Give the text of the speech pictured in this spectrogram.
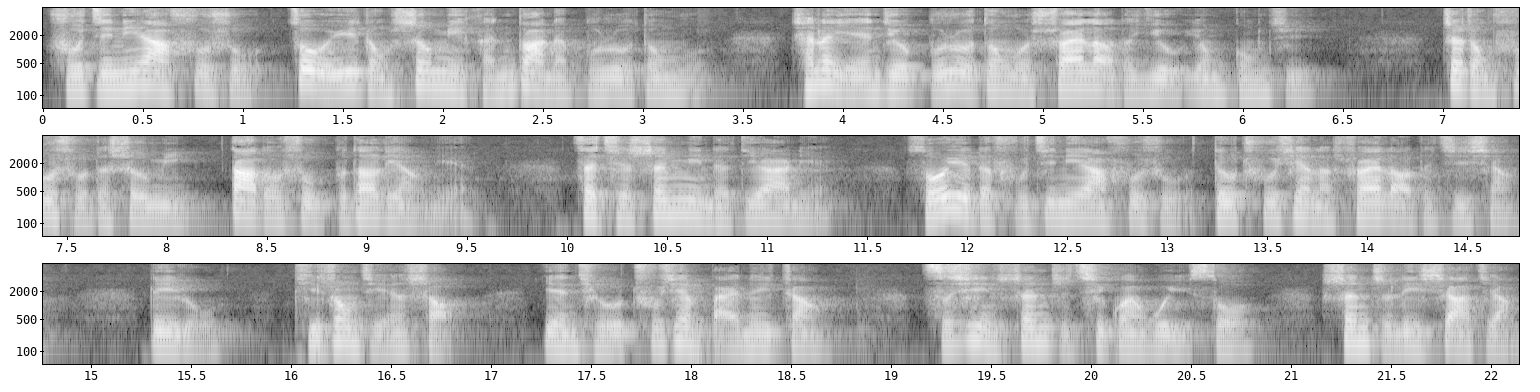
弗吉尼亚负鼠作为一种寿命很短的哺乳动物，成了研究哺乳动物衰老的有用工具。这种附属的寿命大多数不到两年，在其生命的第二年，所有的弗吉尼亚附属都出现了衰老的迹象，例如体重减少、眼球出现白内障、雌性生殖器官萎缩。生殖力下降。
